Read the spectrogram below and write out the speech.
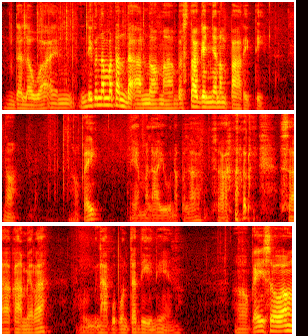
Dalawa, eh, hindi ko na matandaan, no? Ma, basta ganyan ang parity. No? Okay? Ayan, malayo na pala sa sa camera. Napupunta din eh. No? Okay, so ang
